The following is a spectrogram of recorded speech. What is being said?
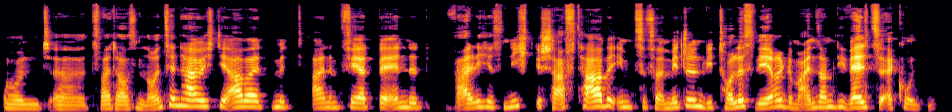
Und äh, 2019 habe ich die Arbeit mit einem Pferd beendet, weil ich es nicht geschafft habe, ihm zu vermitteln, wie toll es wäre, gemeinsam die Welt zu erkunden.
